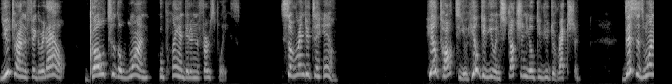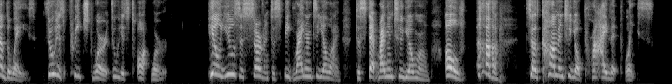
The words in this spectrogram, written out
You trying to figure it out, go to the one who planned it in the first place. Surrender to him. He'll talk to you. He'll give you instruction. He'll give you direction. This is one of the ways through his preached word, through his taught word. He'll use his servant to speak right into your life, to step right into your room. Oh, to come into your private place.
